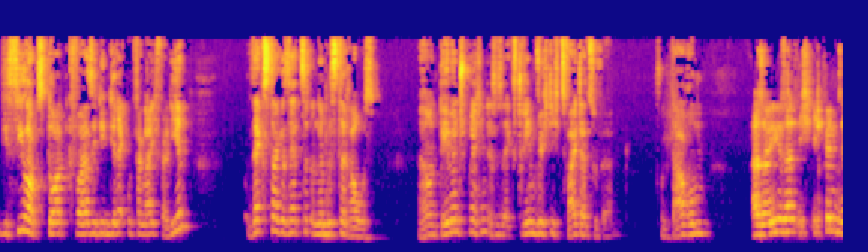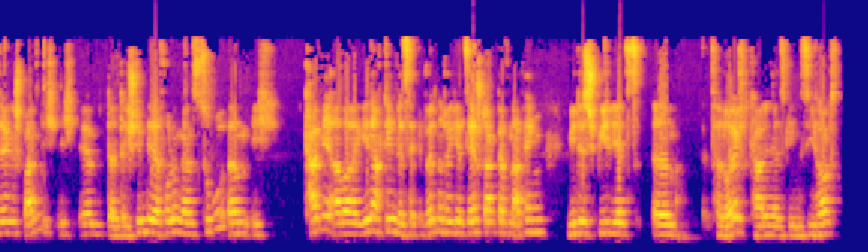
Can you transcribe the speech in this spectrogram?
die Seahawks dort quasi den direkten Vergleich verlieren, Sechster gesetzt sind und dann bist du raus. Ja, und dementsprechend ist es extrem wichtig, Zweiter zu werden. Und darum, Also wie gesagt, ich, ich bin sehr gespannt. Ich, ich, ähm, da, da stimme dir ja voll und ganz zu. Ähm, ich kann mir aber je nachdem, das wird natürlich jetzt sehr stark davon abhängen, wie das Spiel jetzt ähm, verläuft, Cardinals gegen Seahawks.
